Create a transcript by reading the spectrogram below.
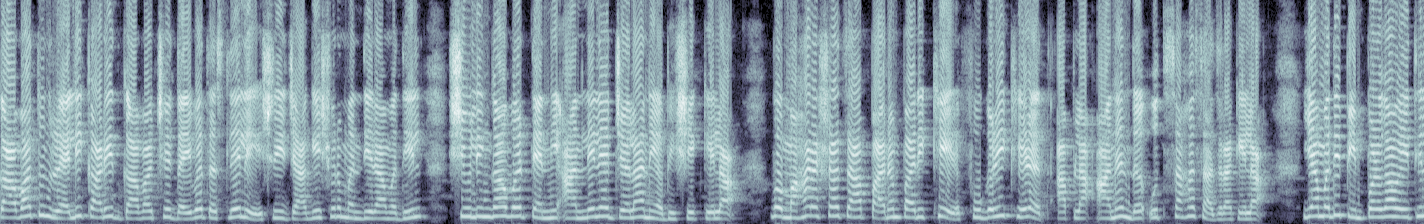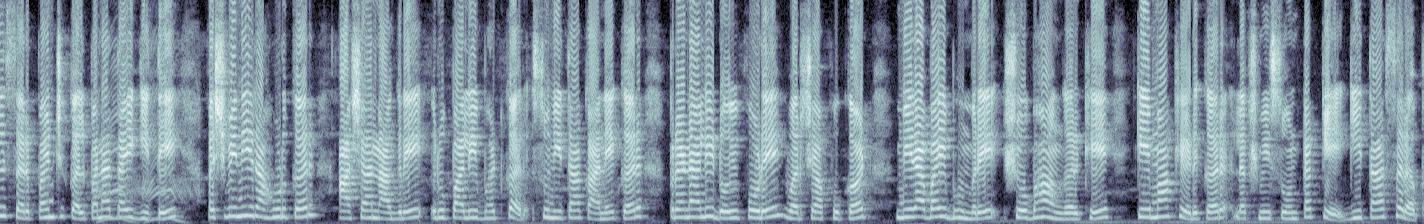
गावातून रॅली काढीत गावाचे दैवत असलेले श्री जागेश्वर मंदिरामधील शिवलिंगावर त्यांनी आणलेल्या जलाने अभिषेक केला व महाराष्ट्राचा पारंपरिक खेळ फुगडी खेळत आपला आनंद उत्साह साजरा केला. यामध्ये पिंपळगाव येथील सरपंच कल्पनाताई गीते अश्विनी राहुडकर आशा नागरे रुपाली भटकर सुनीता कानेकर प्रणाली डोईफोडे वर्षा फुकट मीराबाई भुमरे शोभा अंगरखे केमा खेडकर लक्ष्मी सोनटक्के गीता सरप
